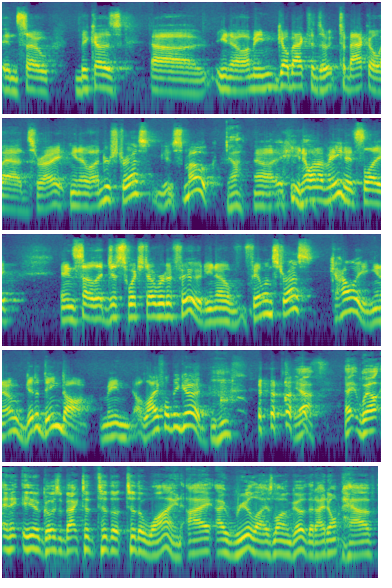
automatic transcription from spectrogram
and so because, uh, you know, I mean, go back to the tobacco ads, right? You know, under stress, you smoke. Yeah. Uh, you know what I mean? It's like, and so it just switched over to food, you know, feeling stress, golly, you know, get a ding dong. I mean, life will be good. Mm-hmm. yeah. Well, and it, you know, goes back to, to the to the wine. I, I realized long ago that I don't have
